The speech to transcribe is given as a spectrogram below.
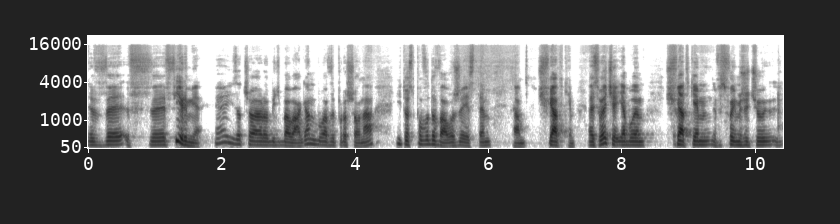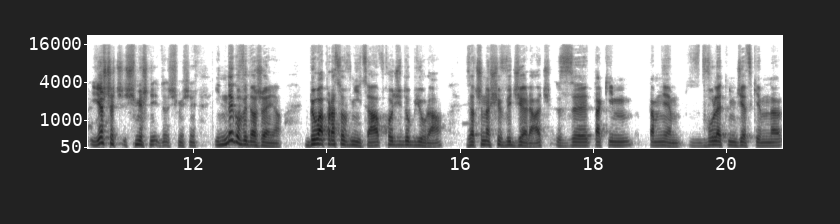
w, w firmie nie? i zaczęła robić bałagan, była wyproszona i to spowodowało, że jestem tam świadkiem. Ale słuchajcie, ja byłem świadkiem w swoim życiu jeszcze śmiesznie, śmiesznie innego wydarzenia była pracownica, wchodzi do biura, zaczyna się wydzierać z takim tam, nie wiem, z dwuletnim dzieckiem na,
